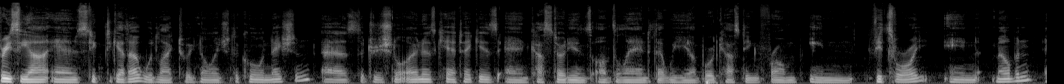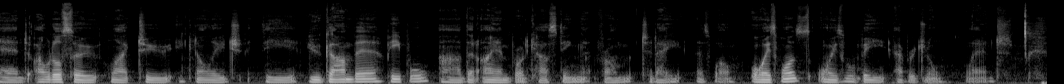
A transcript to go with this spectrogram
3CR and Stick Together would like to acknowledge the Kulin Nation as the traditional owners, caretakers, and custodians of the land that we are broadcasting from in Fitzroy in Melbourne. And I would also like to acknowledge the Yugambeh people uh, that I am broadcasting from today as well. Always was, always will be Aboriginal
